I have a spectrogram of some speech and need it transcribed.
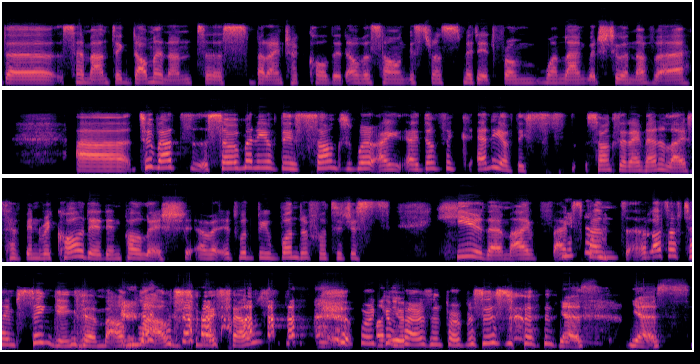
the semantic dominant as Barańczak called it of a song is transmitted from one language to another uh, too bad so many of these songs were I, I don't think any of these songs that I've analyzed have been recorded in Polish. Uh, it would be wonderful to just hear them. I've I've Yeah. spent a lot of time singing them out loud to myself for comparison purposes. Yes. Yes.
